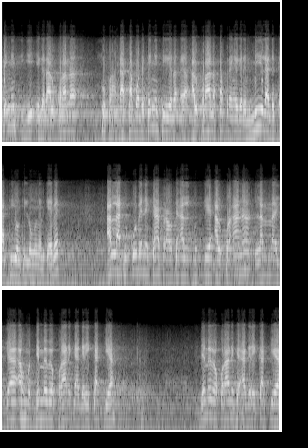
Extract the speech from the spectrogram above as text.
keñen tigi igada alquran sufa nda sabote keñen tigi alquran fasrengegede milade katti yonkillungogen keɓe allah ti kuɓene kafirawte alti alqur'ana lamma jaahum demmeɓe qur'ana ke agari kattiya demmeɓe qur'ana ke agari kattiya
